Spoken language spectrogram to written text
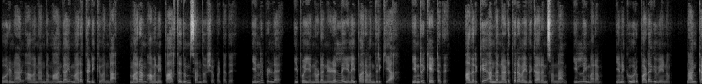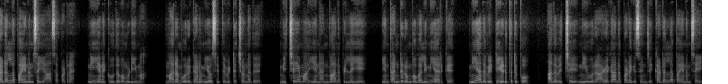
ஒரு நாள் அவன் அந்த மாங்காய் மரத்தடிக்கு வந்தான். மரம் அவனை பார்த்ததும் சந்தோஷப்பட்டது. என்ன பிள்ளை இப்போ என்னோட நிழல்ல இலைப்பார வந்திருக்கியா? என்று கேட்டது. அதற்கு அந்த நடுத்தர வயதுக்காரன் சொன்னான் இல்லை மரம் எனக்கு ஒரு படகு வேணும். நான் கடல்ல பயணம் செய்ய ஆசைப்படுறேன். நீ எனக்கு உதவ முடியுமா? மரம் ஒரு கணம் யோசித்து விட்டு சொன்னது. நிச்சயமா என் அன்பான பிள்ளையே என் தண்டு ரொம்ப வலிமையா இருக்கு. நீ அதை வெட்டி எடுத்துட்டு போ. அதை வச்சு நீ ஒரு அழகான படகு செஞ்சு கடல்ல பயணம் செய்.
